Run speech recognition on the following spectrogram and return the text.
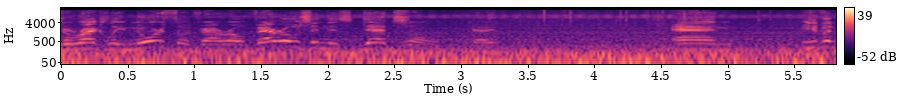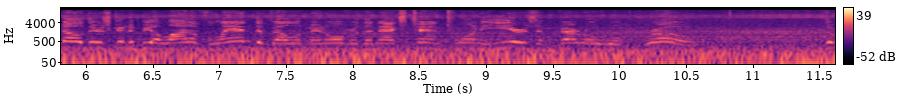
directly north of Vero. Vero's in this dead zone, okay? And even though there's going to be a lot of land development over the next 10, 20 years and Vero will grow, the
